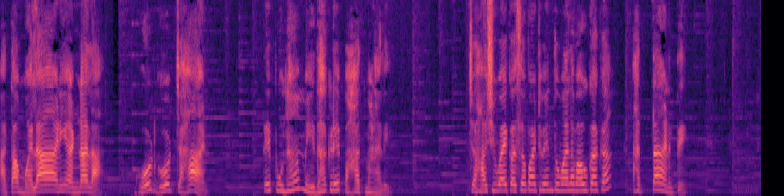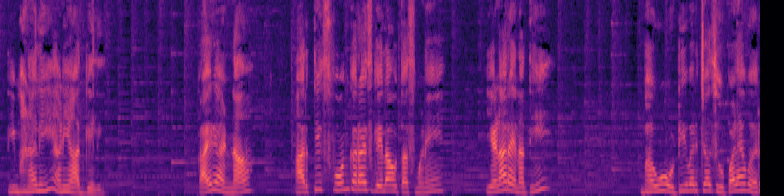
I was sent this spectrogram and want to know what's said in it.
आता मला आणि अण्णाला घोट घोट चहा आण. ते पुन्हा मेधाकडे पाहत म्हणाले चहाशिवाय कसं पाठवेन तुम्हाला भाऊ काका आत्ता आणते. ती म्हणाली आणि आत गेली. काय रे अण्णा आरतीस फोन करायस गेला होतास म्हणे. येणार आहे ना ती? भाऊ ओटीवरच्या झोपाळ्यावर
